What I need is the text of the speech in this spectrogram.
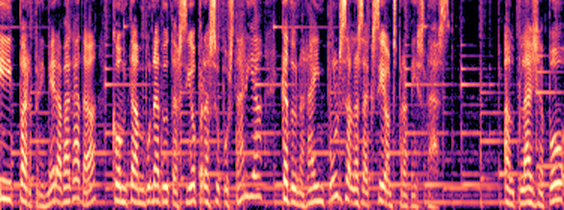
i, per primera vegada, compta amb una dotació pressupostària que donarà impuls a les accions previstes. El Pla Japó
